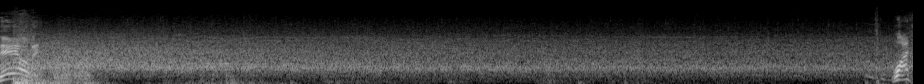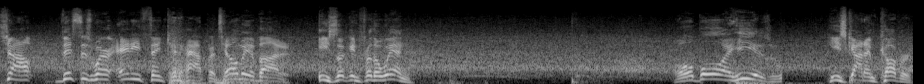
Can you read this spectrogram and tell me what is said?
Nailed it. Watch out. This is where anything can happen. Tell me about it. He's looking for the win. Oh boy, he is. He's got him covered.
